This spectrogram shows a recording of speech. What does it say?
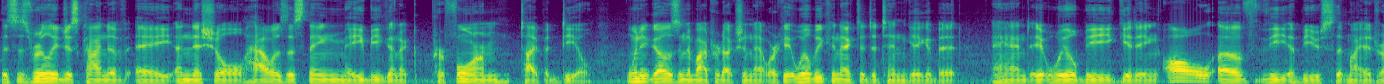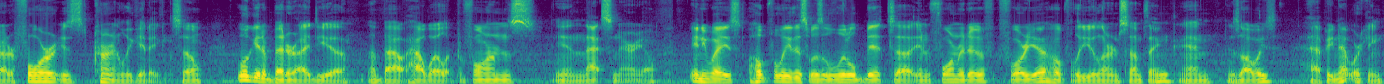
this is really just kind of a initial how is this thing maybe going to perform type of deal. When it goes into my production network, it will be connected to 10 gigabit and it will be getting all of the abuse that my Edge Router 4 is currently getting. So we'll get a better idea about how well it performs in that scenario. Anyways, hopefully this was a little bit uh, informative for you. Hopefully you learned something. And as always, happy networking.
